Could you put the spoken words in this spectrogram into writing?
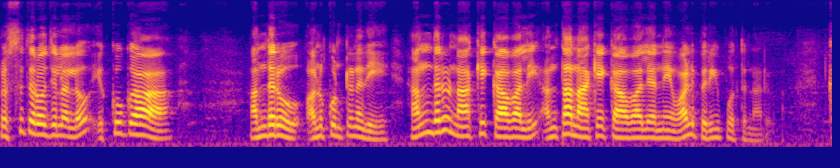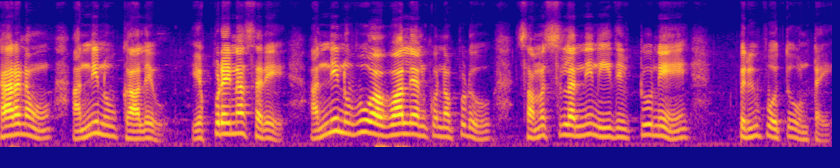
ప్రస్తుత రోజులలో ఎక్కువగా అందరూ అనుకుంటున్నది అందరూ నాకే కావాలి అంతా నాకే కావాలి అనే వాళ్ళు పెరిగిపోతున్నారు. కారణం అన్నీ నువ్వు కాలేవు. ఎప్పుడైనా సరే అన్నీ నువ్వు అవ్వాలి అనుకున్నప్పుడు సమస్యలన్నీ నీ చుట్టూనే పెరిగిపోతూ ఉంటాయి.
